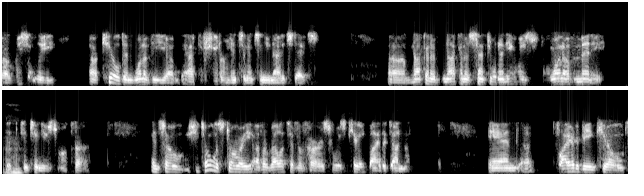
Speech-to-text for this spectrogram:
uh, recently uh, killed in one of the uh, active shooter incidents in the United States. Um, not going to not going to center it and It was one of many that uh-huh. continues to occur. And so she told a story of a relative of hers who was killed by the gunman. And uh, prior to being killed,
